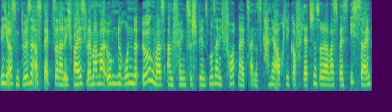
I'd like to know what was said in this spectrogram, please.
nicht aus dem bösen Aspekt, sondern ich weiß, wenn man mal irgendeine Runde irgendwas anfängt zu spielen, es muss ja nicht Fortnite sein, das kann ja auch League of Legends oder was weiß ich sein,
